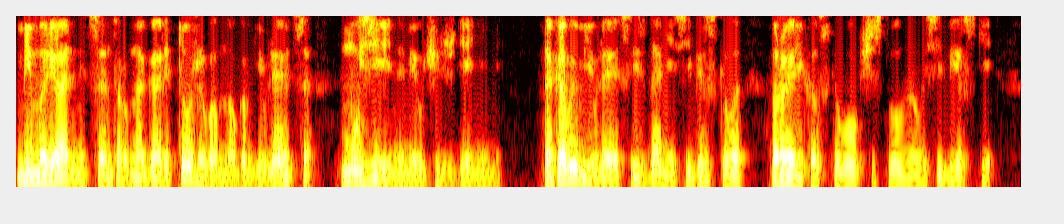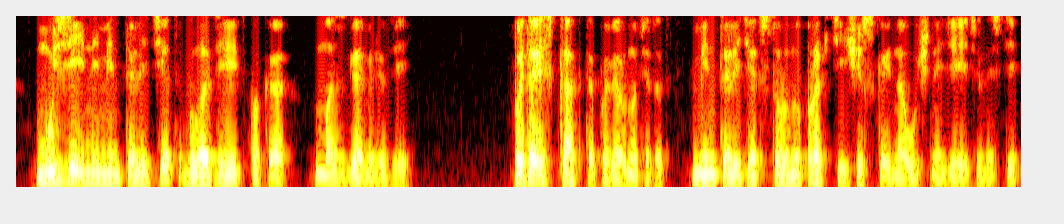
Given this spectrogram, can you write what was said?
Мемориальный центр в Нагаре, тоже во многом являются музейными учреждениями. Таковым является издание Сибирского Рериховского общества в Новосибирске. Музейный менталитет владеет пока мозгами людей. Пытаясь как-то повернуть этот менталитет в сторону практической научной деятельности,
